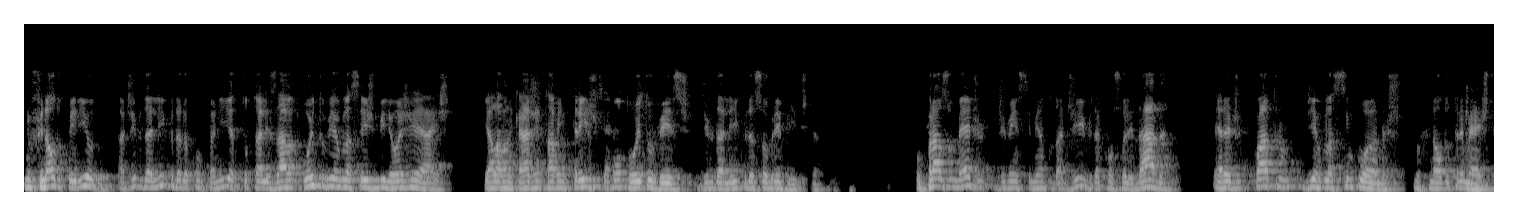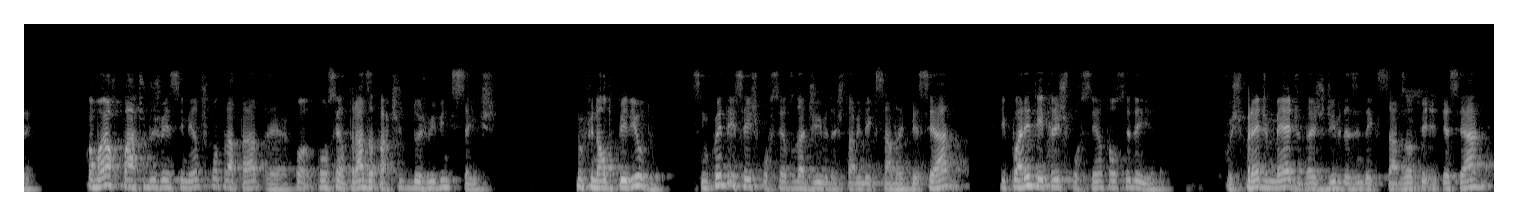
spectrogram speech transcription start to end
No final do período, a dívida líquida da companhia totalizava 8,6 bilhões de reais e a alavancagem estava em 3,8 vezes dívida líquida sobre EBITDA. O prazo médio de vencimento da dívida consolidada era de 4,5 anos no final do trimestre, com a maior parte dos vencimentos é, concentrados a partir de 2026. No final do período, 56% da dívida estava indexada ao IPCA e 43% ao CDI. O spread médio das dívidas indexadas ao IPCA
